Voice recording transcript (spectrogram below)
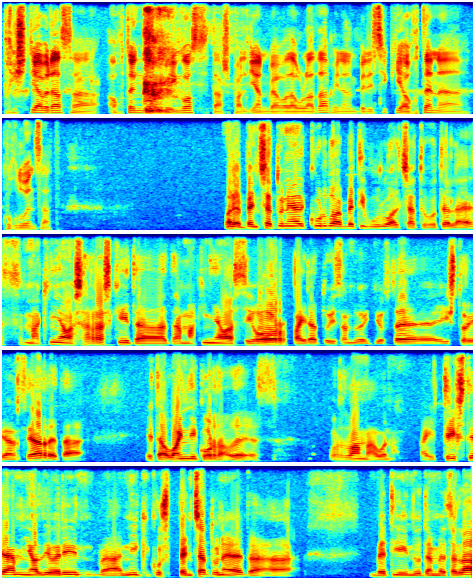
tristia beraz aurtengo behingoz eta aspaldian behar daula da, baina bereziki aurten uh, kurduen zat. Bare, pentsatu nahi kurduak beti buru altxatu gutela, ez? Makina bat sarraski eta, eta makina bat zigor pairatu izan du dituzte historian zehar eta eta oaindik hor daude, ez? Orduan, ba, bueno, bai, tristea minaldi berin, ba, nik ikus pentsatu nahi eta beti induten bezala,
